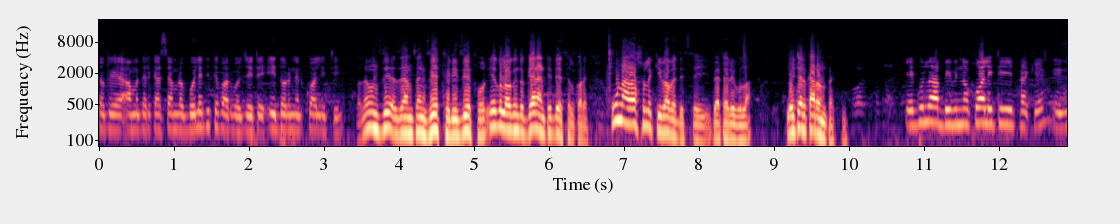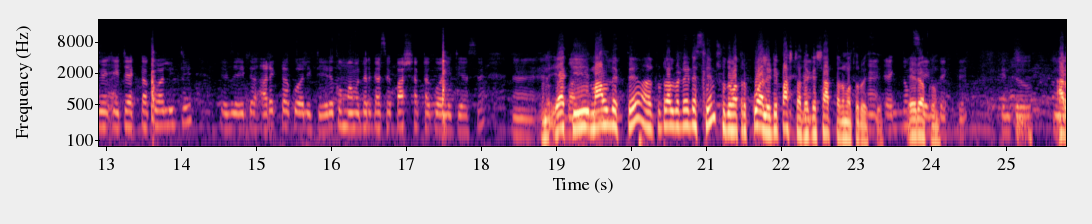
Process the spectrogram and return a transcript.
তবে আমাদের কাছে আমরা বলে দিতে পারব যে এটা এই ধরনের কোয়ালিটি যেমন যে Samsung J three J four এগুলো কিন্তু গ্যারান্টি দিয়ে সেল করে। উনারা আসলে কীভাবে দিচ্ছে এই ব্যাটারিগুলা এটার কারণটা কি? এগুলা বিভিন্ন কোয়ালিটি থাকে। এই যে এটা একটা কোয়ালিটি এই যে এটা আরেকটা কোয়ালিটি এরকম আমাদের কাছে পাঁচ সাতটা কোয়ালিটি আছে। মানে একই মাল দেখতে মানে টোটাল ব্যাটারিটা সেম শুধুমাত্র কোয়ালিটি পাঁচটা থেকে সাতটার মতো রয়েছে। হ্যাঁ, একদম এরকম। দেখতে। কিন্তু আর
